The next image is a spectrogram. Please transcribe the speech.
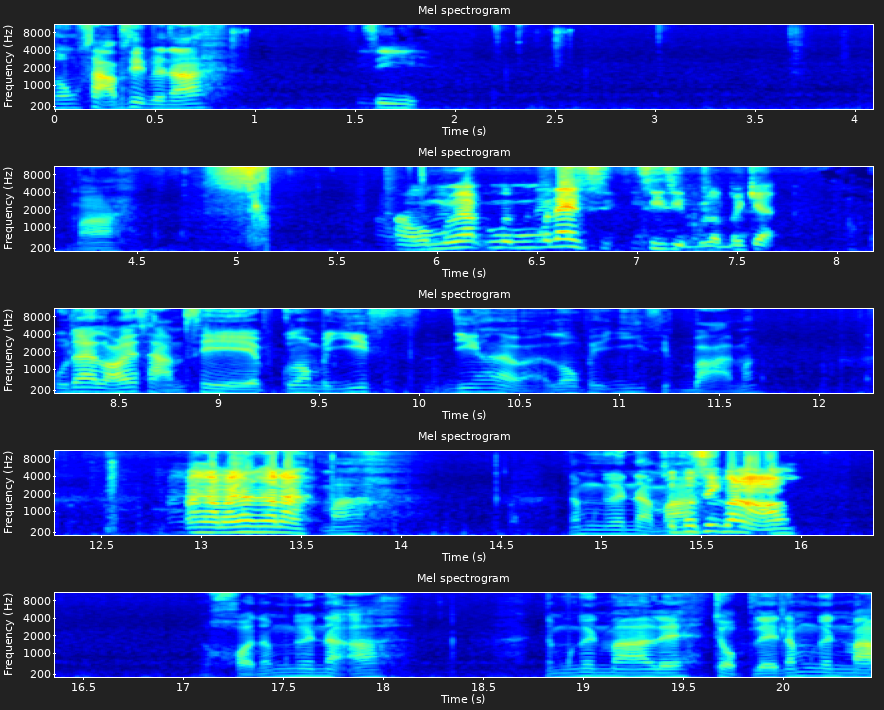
ลงสามสิบเลยนะสี่มา เอามึงมึงไม่ได้สี่สิบหรอเมื่อกี้ กูได้ร้อยสามสิบกูลงไปยี่ยี่เท่าไหร่วะลงไปยี่สิบบาทมั้ง อะทำไมทำไมนะมา น้ำเงินอะซุปมา เปอร์ซิกมาเหรอขอน้ำเงินอะอะน้ำเงินมาเลย จบเลยน้ำเงินมา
